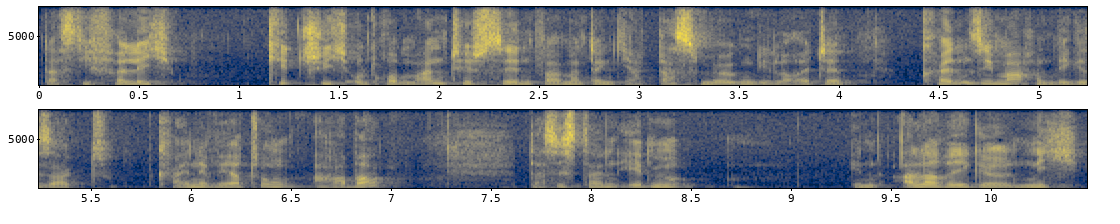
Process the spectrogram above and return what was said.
dass die völlig kitschig und romantisch sind, weil man denkt, ja, das mögen die Leute, können sie machen. Wie gesagt, keine Wertung, aber das ist dann eben in aller Regel nicht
